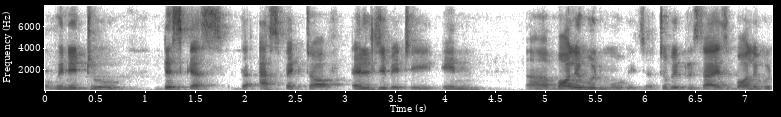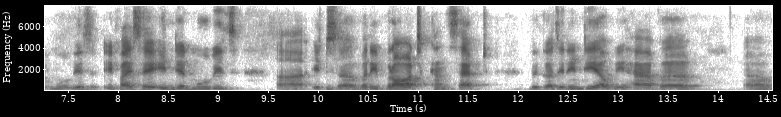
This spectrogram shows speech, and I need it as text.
we need to discuss the aspect of LGBT in uh, Bollywood movies. To be precise, Bollywood movies. If I say Indian movies, uh, it's a very broad concept because in India we have uh, uh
